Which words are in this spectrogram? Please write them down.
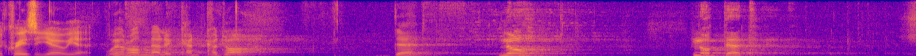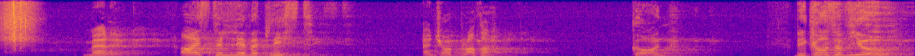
a crazy yo yet. Where are Malik and Kadar? Dead. No. Not dead. Malik I still live at least. and your brother? Gone. Because of you!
